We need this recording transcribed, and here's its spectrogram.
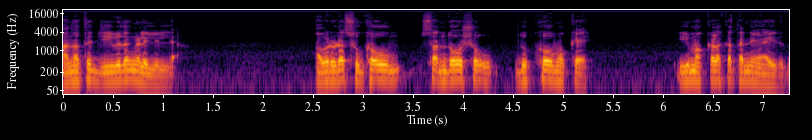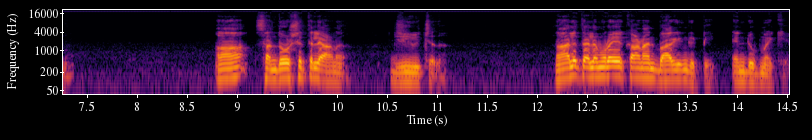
അന്നത്തെ ജീവിതങ്ങളിലില്ല. അവരുടെ സുഖവും സന്തോഷവും ദുഃഖവുമൊക്കെ ഈ മക്കളൊക്കെ തന്നെയായിരുന്നു. ആ സന്തോഷത്തിലാണ് ജീവിച്ചത്. നാല് തലമുറയെ കാണാൻ ഭാഗ്യം കിട്ടി എന്റെ ഉമ്മയ്ക്ക്.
